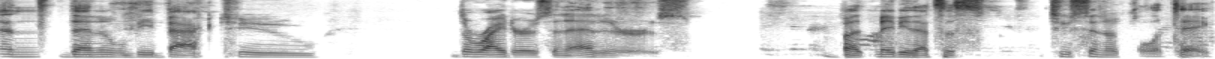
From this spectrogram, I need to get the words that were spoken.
ends then it'll be back to the writers and editors. But maybe that's a, too cynical a take.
